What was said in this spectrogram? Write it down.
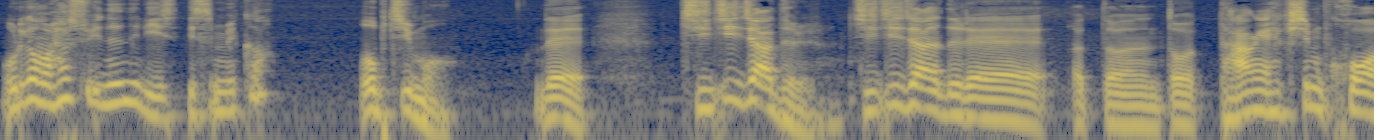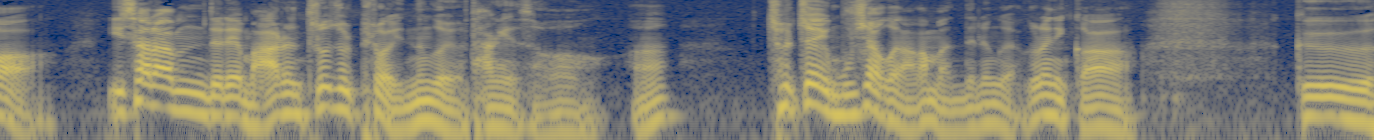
우리가 뭘할수 있는 일이 있, 습니까 없지 뭐. 근데 지지자들 지지자들의 어떤 또 당의 핵심 코어 이 사람들의 말은 들어줄 필요가 있는 거예요 당에서 어? 철저히 무시하고 나가면 안 되는 거야. 그러니까 그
